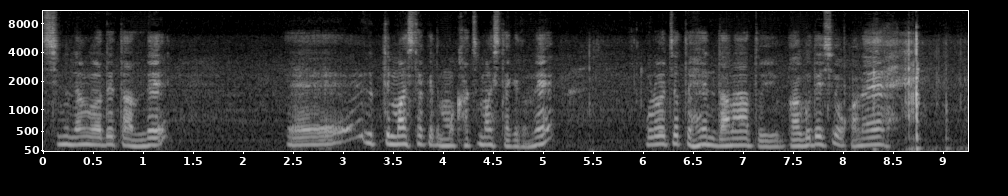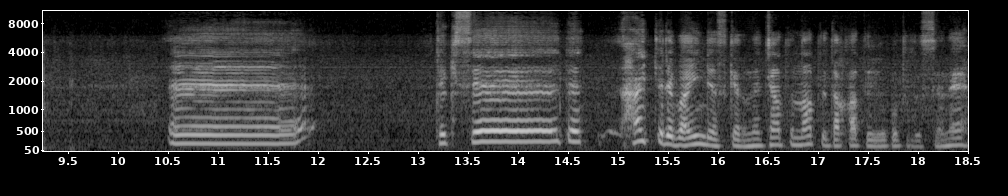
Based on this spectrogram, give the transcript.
シグナルが出たんで、えー、打ってましたけども、勝ちましたけどね。これはちょっと変だなというバグでしょうかね。えー、適正で入ってればいいんですけどね、ちゃんとなってたかということですよね。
